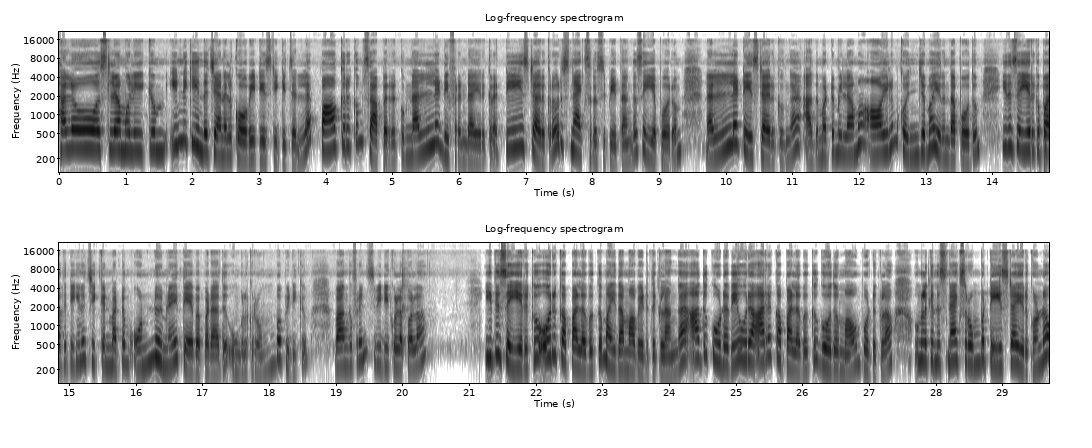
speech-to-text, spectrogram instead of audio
ஹலோ அஸ்லாம் வலைக்கும் இன்றைக்கி இந்த சேனல் கோவை டேஸ்டி கிச்சனில் பார்க்குறக்கும் சாப்பிட்றதுக்கும் நல்ல டிஃப்ரெண்ட்டாக இருக்கிற டேஸ்ட்டாக இருக்கிற ஒரு ஸ்நாக்ஸ் ரெசிபி தாங்க செய்ய போகிறோம் நல்ல டேஸ்ட்டாக இருக்குங்க. அது மட்டும் இல்லாமல் ஆயிலும் கொஞ்சமாக இருந்தால் போதும். இது செய்யறதுக்கு பார்த்துட்டிங்கன்னா சிக்கன் மட்டும் ஒன்றுமே தேவைப்படாது. உங்களுக்கு ரொம்ப பிடிக்கும். வாங்க ஃப்ரெண்ட்ஸ் வீடியோக்குள்ளே போகலாம் இது செய்யறதுக்கு ஒரு கப் அளவுக்கு மைதா மாவு எடுத்துக்கலாங்க. அது கூடவே ஒரு அரை கப் அளவுக்கு கோதுமை மாவும் போட்டுக்கலாம். உங்களுக்கு இந்த ஸ்நாக்ஸ் ரொம்ப டேஸ்ட்டாக இருக்கணும்னா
